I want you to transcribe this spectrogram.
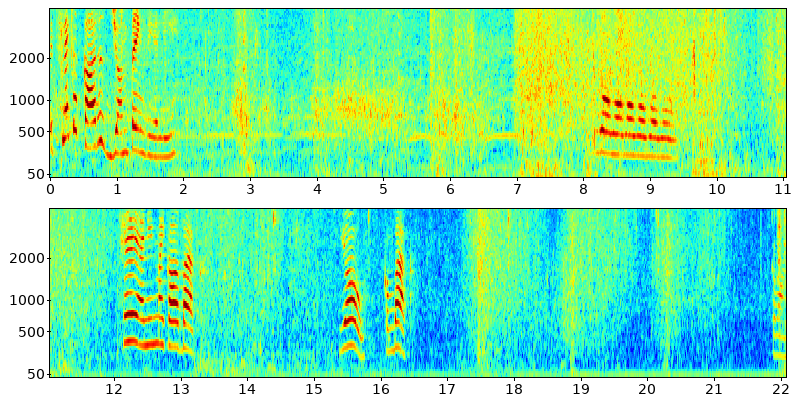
It's like a car is jumping really. Whoa whoa whoa whoa whoa whoa. Hey I need my car back Yo, come back. Come on.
